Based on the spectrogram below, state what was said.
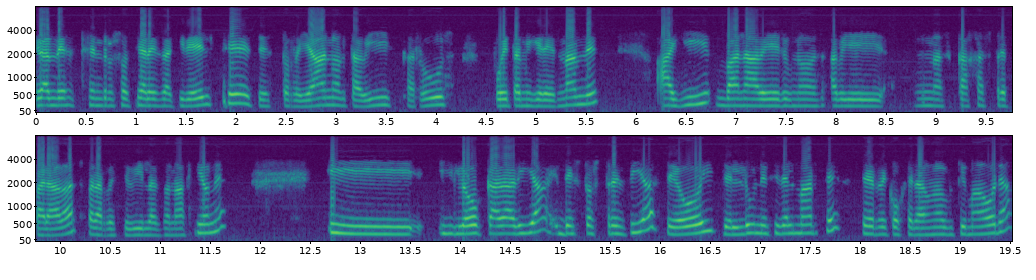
grandes centros sociales de aquí de Elche, de Torrellano, Altavís, Carrús, Poeta Miguel Hernández. Allí van a haber, unos, haber unas cajas preparadas para recibir las donaciones y, y luego cada día de estos tres días, de hoy, del lunes y del martes, se recogerá a una última hora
